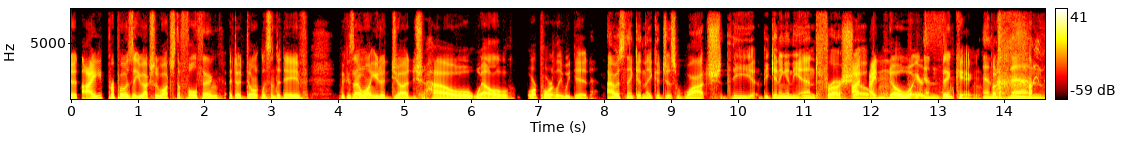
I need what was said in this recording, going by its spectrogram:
it. I propose that you actually watch the full thing. I don't- listen to Dave because I Mm. want you to judge how well or poorly we did. I was thinking they could just watch the beginning and the end for our show, I, I know what you're And- thinking, and but then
